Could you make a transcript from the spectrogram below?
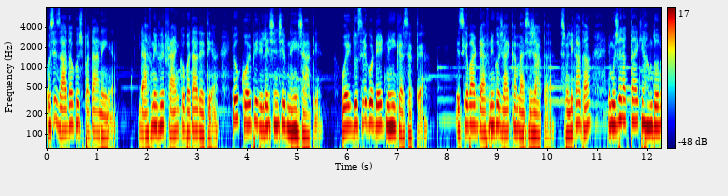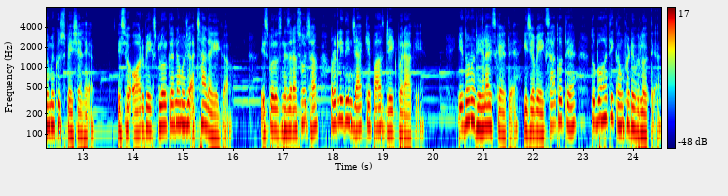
उसे ज़्यादा कुछ पता नहीं है। डैफने फिर फ्रैंक को बता देती है कि वो कोई भी रिलेशनशिप नहीं चाहती है। वो एक दूसरे को डेट नहीं कर सकते इसके बाद डैफनी को जैक का मैसेज आता है। इसमें लिखा था कि मुझे लगता है कि हम दोनों में कुछ स्पेशल है। इसे और भी एक्सप्लोर करना मुझे अच्छा लगेगा। इस पर उसने जरा सोचा और अगले दिन जैक के पास डेट पर आके ये दोनों रियलाइज़ करते हैं कि जब एक साथ होते हैं तो बहुत ही कंफर्टेबल होते हैं।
